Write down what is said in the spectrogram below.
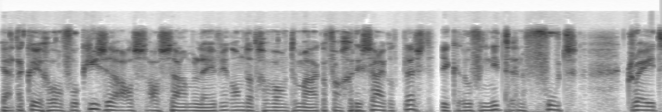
Ja, daar kun je gewoon voor kiezen als, als samenleving om dat gewoon te maken van gerecycled plastic. Daar hoef je niet een food grade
